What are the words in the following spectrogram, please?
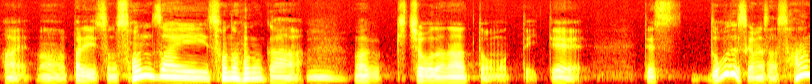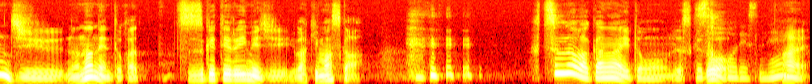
はい。まあ、やっぱりその存在そのものが、うん。まあ、貴重だなと思っていてですどうですか？皆さん37年とか続けているイメージ湧きますか？普通は湧かないと思うんですけどそうですね。はい。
